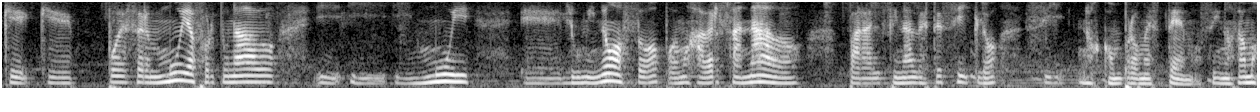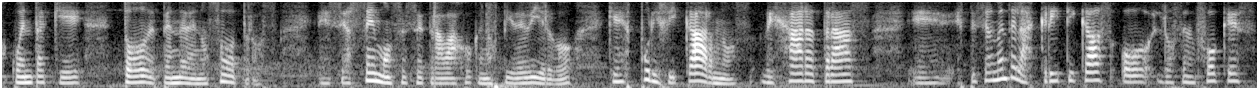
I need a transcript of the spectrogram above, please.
que, puede ser muy afortunado y, muy eh, luminoso, podemos haber sanado para el final de este ciclo si nos comprometemos, si nos damos cuenta que todo depende de nosotros. Eh, si hacemos ese trabajo que nos pide Virgo, que es purificarnos, dejar atrás eh, especialmente las críticas o los enfoques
